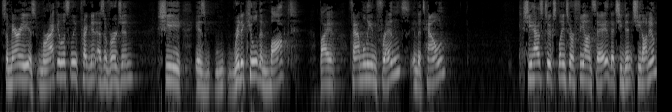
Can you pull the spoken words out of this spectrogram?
So Mary is miraculously pregnant as a virgin. She is ridiculed and mocked by family and friends in the town. She has to explain to her fiance that she didn't cheat on him.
